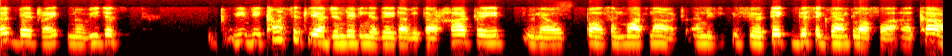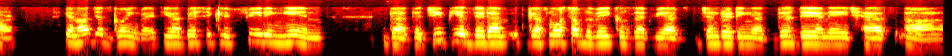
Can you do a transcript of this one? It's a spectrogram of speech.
Fitbit, right? You know, we just we, we constantly are generating the data with our heart rate, you know, pulse and whatnot. And if, if you take this example of a, a car, you're not just going right. You are basically feeding in the, the GPS data because most of the vehicles that we are generating at this day and age has uh,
